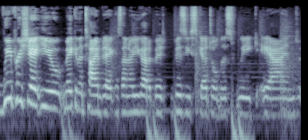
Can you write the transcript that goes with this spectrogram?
we appreciate you making the time today because I know you got a busy schedule this week, and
